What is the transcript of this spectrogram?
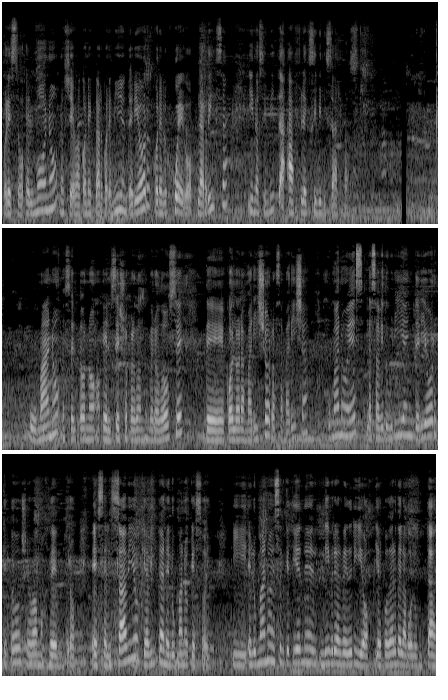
Por eso el mono nos lleva a conectar con el niño interior, con el juego, la risa y nos invita a flexibilizarnos humano, es el tono, el sello, perdón, número 12 de color amarillo, raza amarilla. Humano es la sabiduría interior que todos llevamos dentro. Es el sabio que habita en el humano que soy. Y el humano es el que tiene el libre albedrío y el poder de la voluntad,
